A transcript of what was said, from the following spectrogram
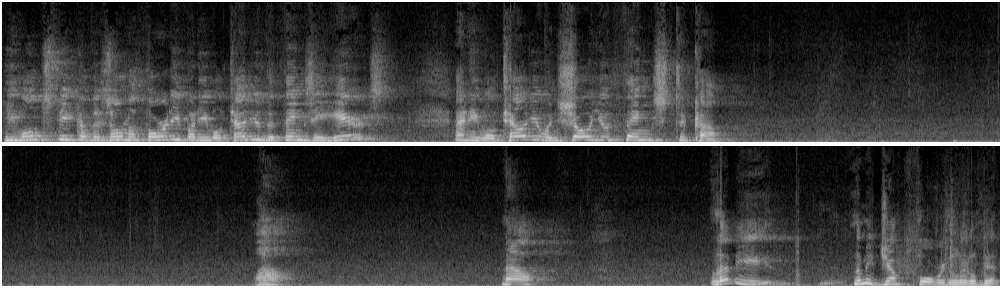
he won't speak of his own authority, but he will tell you the things he hears, and he will tell you and show you things to come. Wow. Now, let me let me jump forward a little bit.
